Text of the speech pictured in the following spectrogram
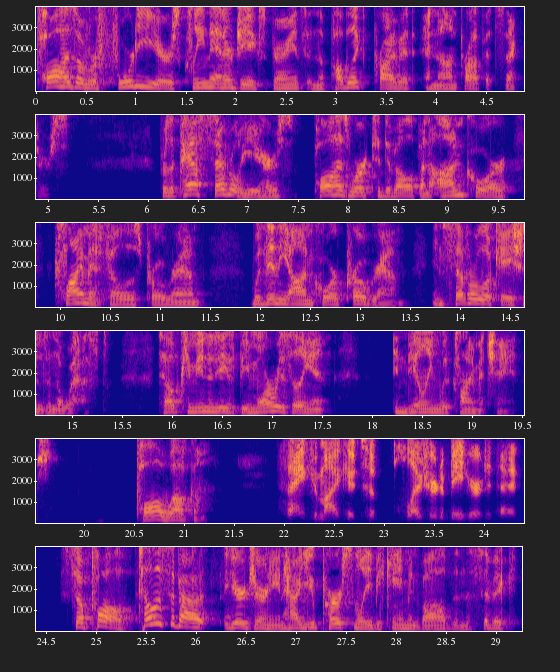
Paul has over 40 years clean energy experience in the public, private, and nonprofit sectors. For the past several years, Paul has worked to develop an Encore Climate Fellows program within the Encore program in several locations in the West to help communities be more resilient in dealing with climate change. Paul, welcome. Thank you, Mike. It's a pleasure to be here today. So, Paul, tell us about your journey and how you personally became involved in the Civic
